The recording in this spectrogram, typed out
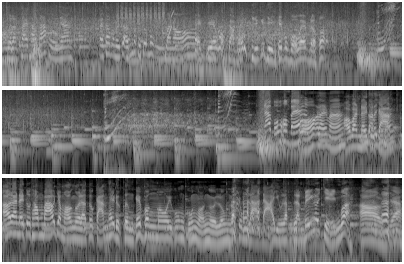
Mọi người làm sai thao tác rồi nha. Tại sao mọi người cứ ấn vào cái chỗ bụng mà nó em kia không cầm thấy những cái gì ngay phục vụ em nữa. Đá bụng không bé? Ủa ở đây mà. Ở bên đây tôi cảm ở bên đây tôi thông báo cho mọi người là tôi cảm thấy được từng cái vân môi của của mọi người luôn. Nói chung là đã dữ lắm. Làm biến nói chuyện quá. Ờ dạ.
